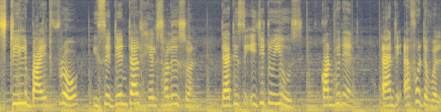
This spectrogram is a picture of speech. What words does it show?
Steel Bite Pro is a dental health solution that is easy to use, convenient, and affordable.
